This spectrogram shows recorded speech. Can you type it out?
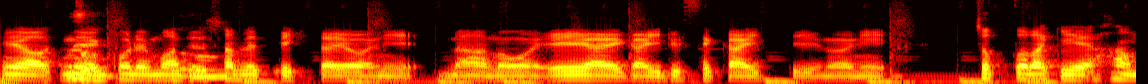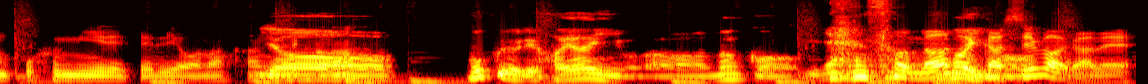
いやね、これまで喋ってきたように、あの AI がいる世界っていうのに、ちょっとだけ半歩踏み入れてるような感じかな。ー、僕より早いんよな。なんか、いや、そう、なんでか芝がね、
